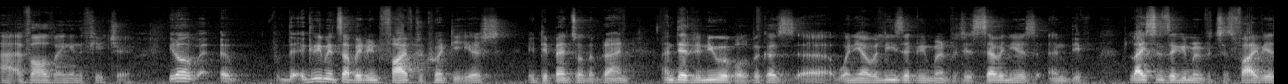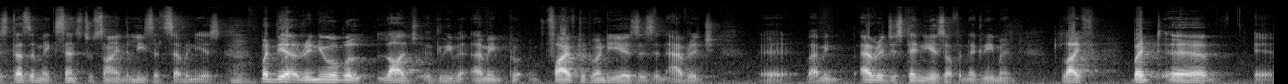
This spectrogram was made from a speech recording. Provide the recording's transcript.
uh, evolving in the future? You know, uh, the agreements are between five to twenty years. It depends on the brand, and they're renewable because uh, when you have a lease agreement which is seven years and the license agreement which is five years, doesn't make sense to sign the lease at seven years. But they are renewable, large agreement. I mean, tw- five to twenty years is an average. Uh, I mean, average is ten years of an agreement life. But uh, uh,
